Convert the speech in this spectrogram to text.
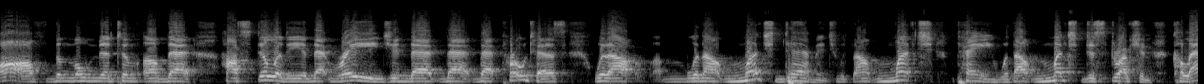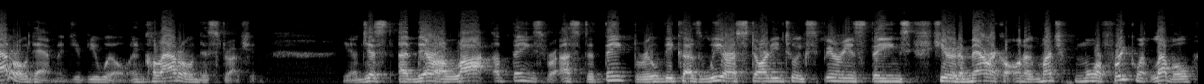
off the momentum of that hostility and that rage and that that that protest without without much damage, without much pain, without much destruction, collateral damage, if you will, and collateral destruction. Yeah, just uh, there are a lot of things for us to think through because we are starting to experience things here in America on a much more frequent level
